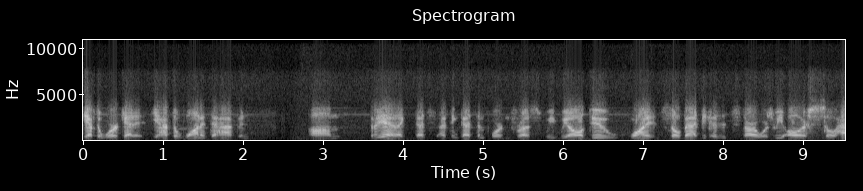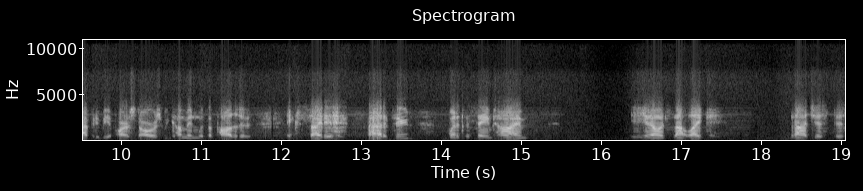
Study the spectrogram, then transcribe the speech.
you have to work at it. You have to want it to happen. Um, but yeah, like that's I think that's important for us. We we all do want it so bad because it's Star Wars. We all are so happy to be a part of Star Wars. We come in with a positive, excited attitude, but at the same time, you know, it's not like not just this.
